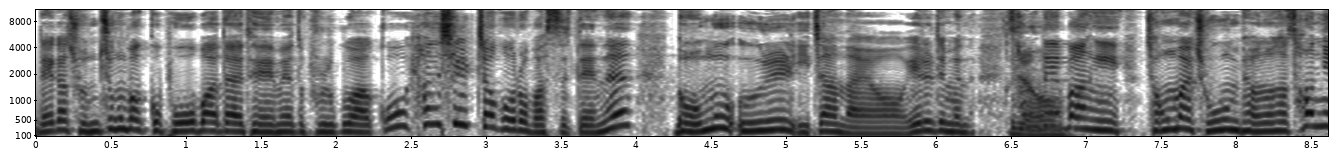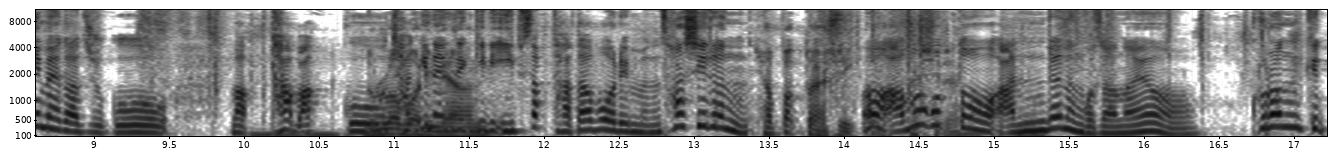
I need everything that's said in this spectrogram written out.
내가 존중받고 보호받아야 됨에도 불구하고 현실적으로 봤을 때는 너무 을이잖아요. 예를 들면 그죠. 상대방이 정말 좋은 변호사 선임해가지고 막 다 맞고. 자기네들끼리 입싹 닫아버리면 사실은 협박도 할 수 있고. 어, 아무것도 안 되는 거잖아요. 그런 게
